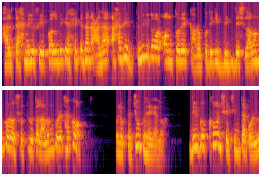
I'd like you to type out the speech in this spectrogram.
হাল তাহমিলু ফি কলবিকে হেকেদান আলা আহাদিন? তুমি কি তোমার অন্তরে কারোর প্রতি কি বিদ্বেষ লালন করো, শত্রুতা লালন করে থাকো? ওই লোকটা চুপ হয়ে গেল। দীর্ঘক্ষণ সে চিন্তা করল।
